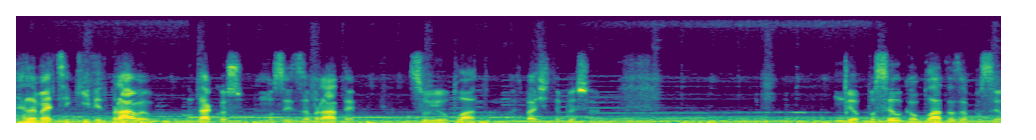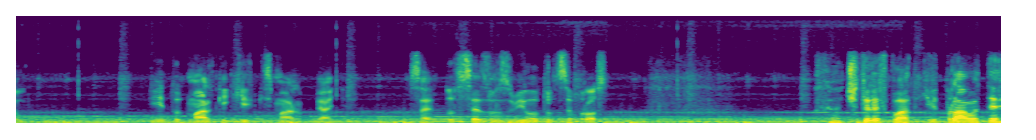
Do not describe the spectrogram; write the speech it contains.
Гравець, який відправив, також мусить забрати свою оплату. Ось бачите, пише. Посилка, оплата за посилку. І тут марки, кількість марок 5. Все, тут все зрозуміло, тут все просто. Чотири вкладки. Відправити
